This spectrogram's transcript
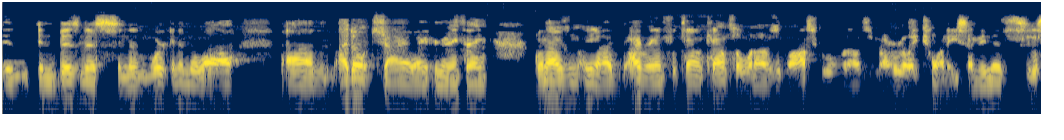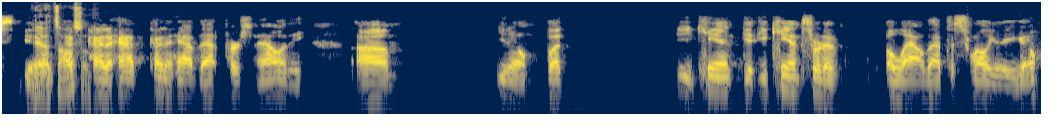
in, in business and then working in the law, um, I don't shy away from anything. When I was, in, you know, I, I, ran for town council when I was in law school when I was in my early twenties. I mean, it's just, you yeah, know, that's awesome. Kind of have, kind of have that personality, um, you know, but you can't get, you can't sort of allow that to swell your ego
